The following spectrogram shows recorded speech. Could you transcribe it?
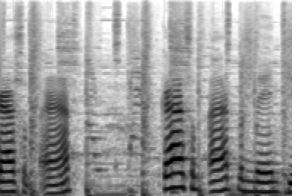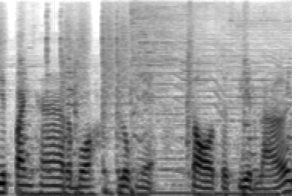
ការសម្អាត ការសម្អាតមិនមែនជាបញ្ហារបស់លោកអ្នកតទៅទៀតឡើយ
